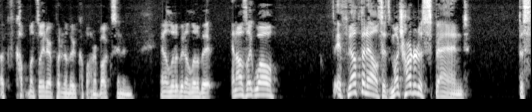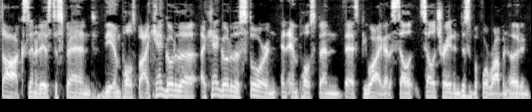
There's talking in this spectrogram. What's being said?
a couple months later, I put another couple hundred bucks in and, and a little bit, a little bit. And I was like, well, if nothing else, it's much harder to spend the stocks than it is to spend the impulse buy. I can't go to the, I can't go to the store and, and impulse spend the SPY. I got to sell, sell a trade. And this is before Robinhood and,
